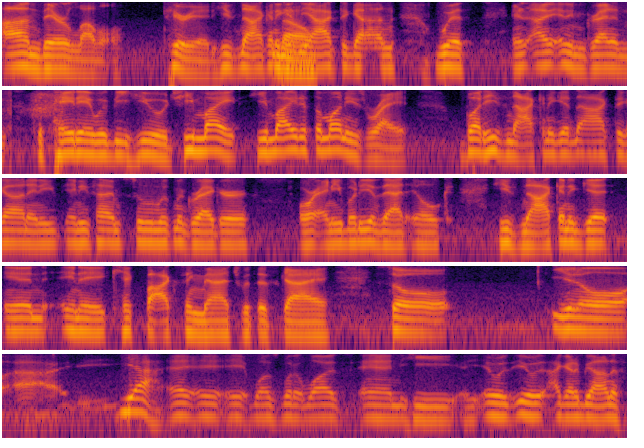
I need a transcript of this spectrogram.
on their level. Period. He's not going to get in the octagon with and I, mean granted the payday would be huge. He might he might if the money's right, but he's not going to get in the octagon any anytime soon with McGregor or anybody of that ilk. He's not going to get in in a kickboxing match with this guy. So, you know, uh, yeah, it, it was what it was, and he it was. It was I got to be honest.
